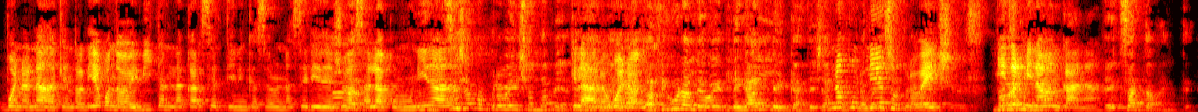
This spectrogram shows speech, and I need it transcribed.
Bueno, nada, que en realidad cuando evitan la cárcel tienen que hacer una serie de ayudas no. a la comunidad. Se llama probation también. Claro, La- bueno. La, la figura le- legal en castellano. No cumplía sus probation. probations No y terminaba en cana Exactamente.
